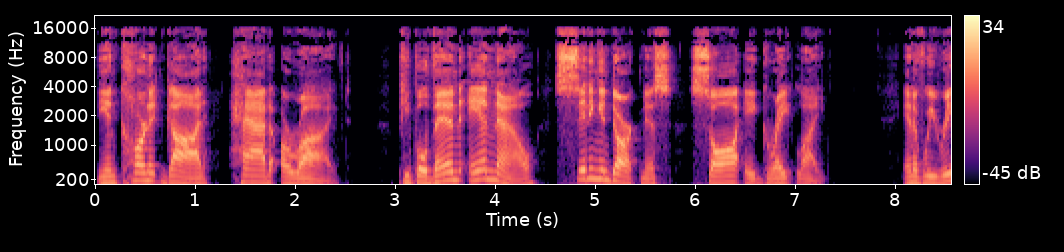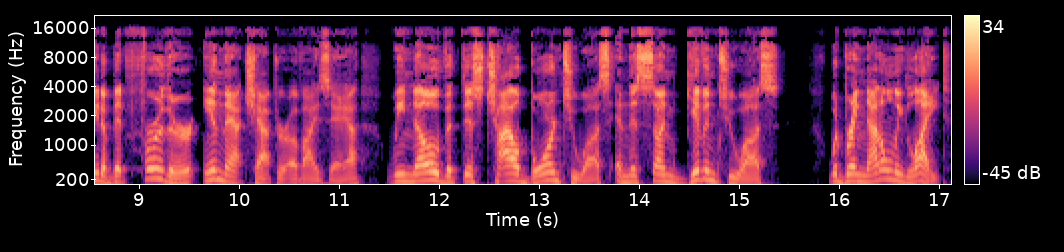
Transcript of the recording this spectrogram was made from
the incarnate God, had arrived. People then and now, sitting in darkness, saw a great light. And if we read a bit further in that chapter of Isaiah, we know that this child born to us and this son given to us would bring not only light,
